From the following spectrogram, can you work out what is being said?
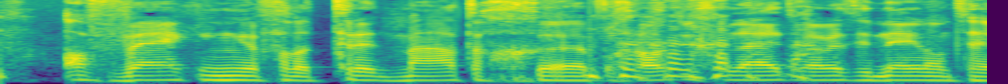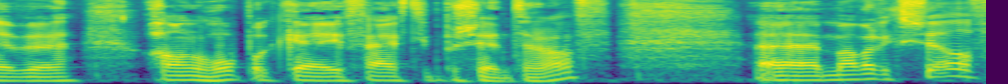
afwijkingen van het trendmatig uh, begrotingsbeleid... waar we het in Nederland hebben. Gewoon hoppakee, 15 procent eraf. maar wat ik zelf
